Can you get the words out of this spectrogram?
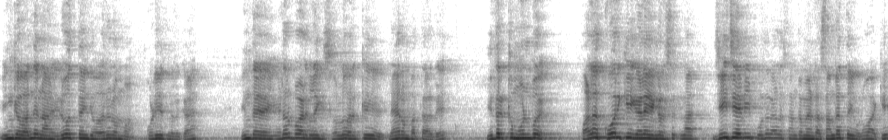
இங்கே வந்து நான் இருபத்தஞ்சி வருடம் குடியிருந்திருக்கேன். இந்த இடர்பாடுகளை சொல்லுவதற்கு நேரம் பத்தாது. இதற்கு முன்பு பல கோரிக்கைகளை எங்கள் ஜிஜேவி பொதுநல சங்கம் என்ற சங்கத்தை உருவாக்கி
